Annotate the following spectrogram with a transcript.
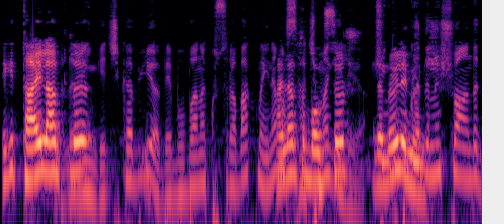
Peki Taylandlı ringe çıkabiliyor ve bu bana kusura bakmayın ama Taylandlı saçma boksör geliyor. Çünkü böyle bu kadının şu anda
